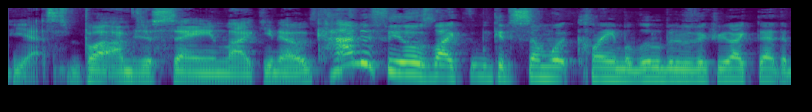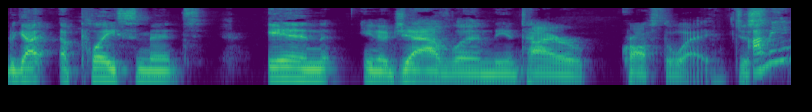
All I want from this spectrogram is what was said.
Yes, but I'm just saying, like, you know, it kind of feels like we could somewhat claim a little bit of a victory like that, that we got a placement in, you know, javelin the entire across the way. Just, I mean,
